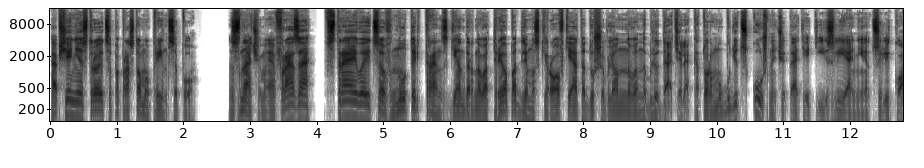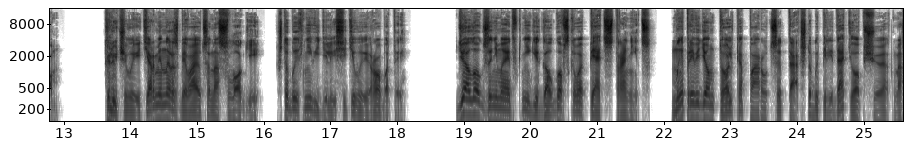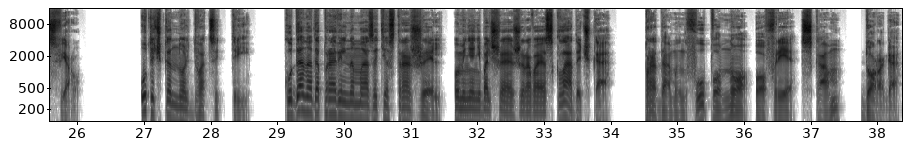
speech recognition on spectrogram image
Общение строится по простому принципу. Значимая фраза встраивается внутрь трансгендерного трепа для маскировки от одушевленного наблюдателя, которому будет скучно читать эти излияния целиком. Ключевые термины разбиваются на слоги, чтобы их не видели сетевые роботы. Диалог занимает в книге Голговского пять страниц. Мы приведем только пару цитат, чтобы передать общую атмосферу. Уточка 023. Куда надо правильно мазать эстрожель? У меня небольшая жировая складочка. Продам инфу по но офре скам дорого.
